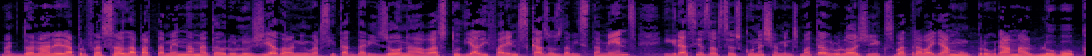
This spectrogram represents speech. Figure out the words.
McDonald era professor al Departament de Meteorologia de la Universitat d'Arizona. Va estudiar diferents casos d'avistaments i gràcies als seus coneixements meteorològics va treballar en un programa al Blue Book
